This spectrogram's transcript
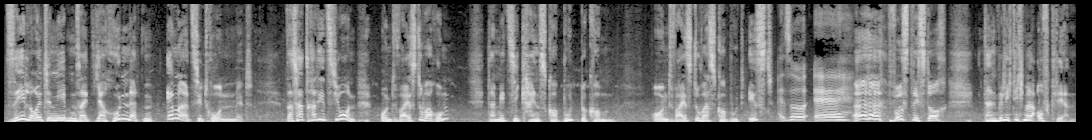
Seeleute nehmen seit Jahrhunderten immer Zitronen mit. Das hat Tradition. Und weißt du warum? Damit sie kein Skorbut bekommen. Und weißt du, was Skorbut ist? Also, äh. Ah, wusste ich's doch. Dann will ich dich mal aufklären.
